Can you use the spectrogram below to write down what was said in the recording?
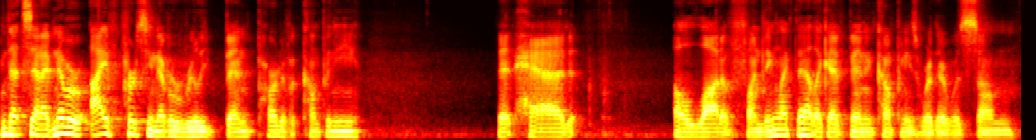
That said, I've never I've personally never really been part of a company that had a lot of funding like that. Like I've been in companies where there was some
